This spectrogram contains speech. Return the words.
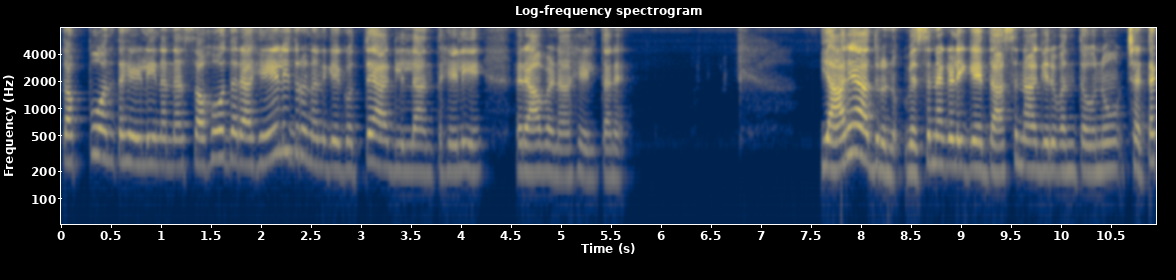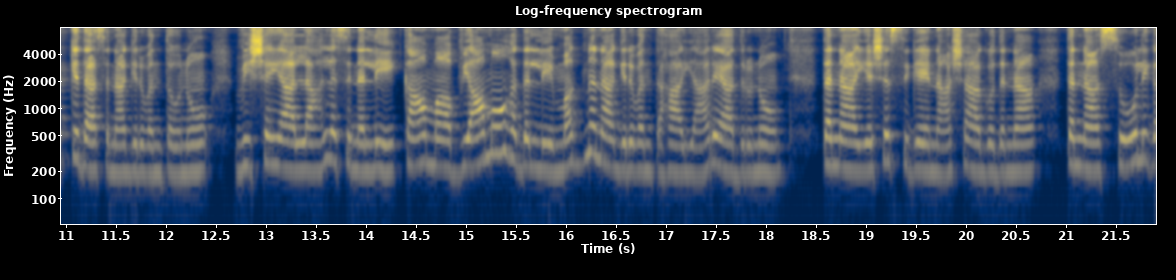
ತಪ್ಪು ಅಂತ ಹೇಳಿ ನನ್ನ ಸಹೋದರ ಹೇಳಿದ್ರು ನನಗೆ ಗೊತ್ತೇ ಆಗಲಿಲ್ಲ ಅಂತ ಹೇಳಿ ರಾವಣ ಹೇಳ್ತಾನೆ. ಯಾರೇ ಆದ್ರೂ ವ್ಯಸನಗಳಿಗೆ ದಾಸನಾಗಿರುವಂಥವನು, ಚಟಕ್ಕೆ ದಾಸನಾಗಿರುವಂಥವನು, ವಿಷಯ ಲಾಲಸಿನಲ್ಲಿ, ಕಾಮ ವ್ಯಾಮೋಹದಲ್ಲಿ ಮಗ್ನನಾಗಿರುವಂತಹ ಯಾರೇ ಆದ್ರೂ ತನ್ನ ಯಶಸ್ಸಿಗೆ ನಾಶ ಆಗೋದನ್ನ, ತನ್ನ ಸೋಲಿಗ,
